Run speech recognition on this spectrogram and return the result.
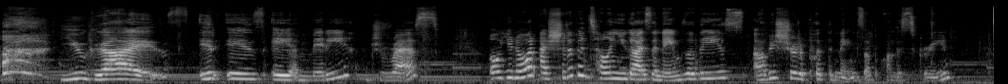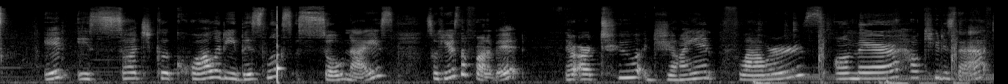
You guys, it is a midi dress. Oh, you know what? I should have been telling you guys the names of these. I'll be sure to put the names up on the screen. It is such good quality. This looks so nice. So here's the front of it. There are two giant flowers on there. How cute is that?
